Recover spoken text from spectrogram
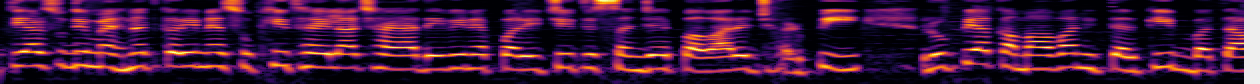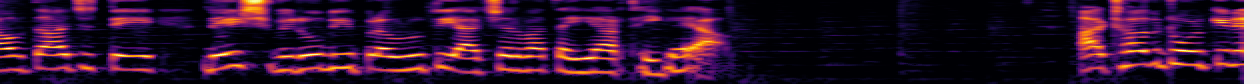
અત્યાર સુધી મહેનત કરીને સુખી થયેલા છાયાદેવીને પરિચિત સંજય પવારે ઝડપી રૂપિયા કમાવાની તરકીબ બતાવતા જ તે દેશ વિરોધી પ્રવૃત્તિ આચરવા તૈયાર થઈ ગયા. આ ઠગ ટોળકીને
